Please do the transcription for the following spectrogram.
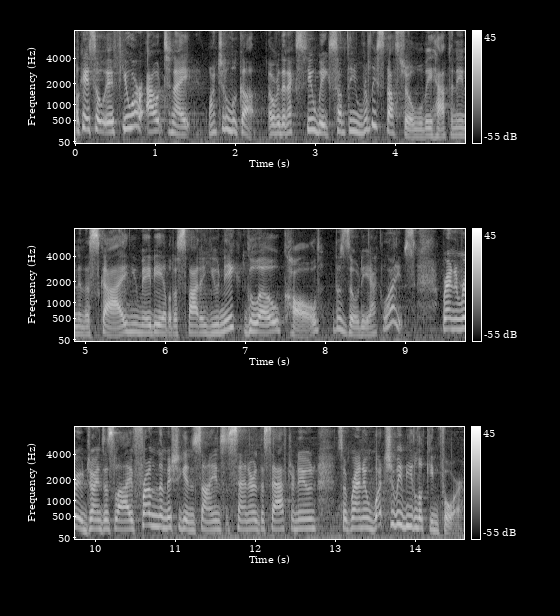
Okay, so if you are out tonight, I want you to look up. Over the next few weeks, something really special will be happening in the sky. You may be able to spot a unique glow called the zodiac lights. Brandon Roux joins us live from the Michigan Science Center this afternoon. So, Brandon, what should we be looking for?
